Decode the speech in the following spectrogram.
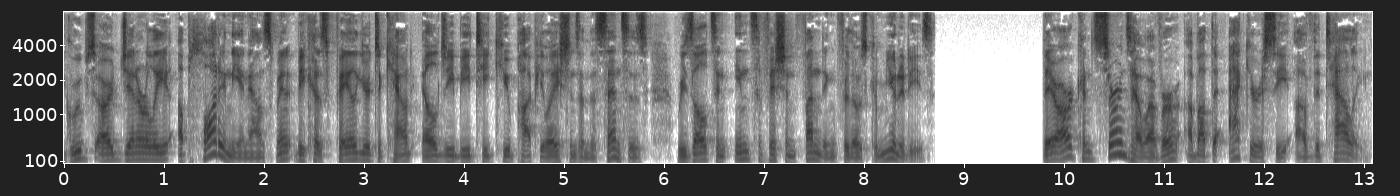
groups are generally applauding the announcement because failure to count LGBTQ populations in the census results in insufficient funding for those communities. There are concerns, however, about the accuracy of the tally.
